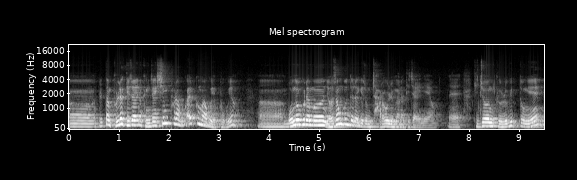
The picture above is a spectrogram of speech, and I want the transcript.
어, 일단 블랙 디자인은 굉장히 심플하고 깔끔하고 예쁘고요. 어, 모노그램은 여성분들에게 좀 잘 어울릴 만한 디자인이에요. 네, 기존 그 루비통의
